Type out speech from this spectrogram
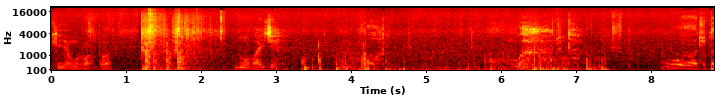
기념으로 한번 누워봐야지. 어. 우와, 좋다. 우와, 좋다.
